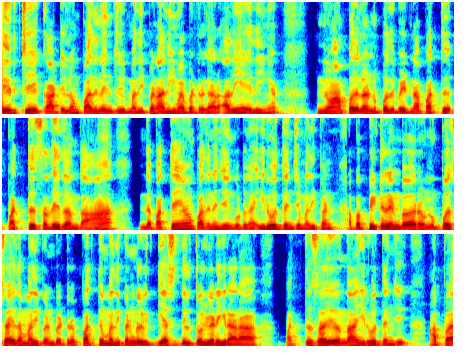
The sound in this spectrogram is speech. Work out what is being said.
தேர்ச்சியை காட்டிலும் பதினஞ்சு மதிப்பெண் அதிகமாக பெற்றிருக்கார். அதையும் எழுதிங்க. நாற்பதில் முப்பது போயிட்டுனா பத்து. பத்து சதவீதம் தான் இந்த பத்தையும் பதினஞ்சையும் கூட்டுங்க. இருபத்தஞ்சு மதிப்பெண். அப்போ பீட்டர் என்பவர் முப்பது சதவீதம் மதிப்பெண் பெற்று பத்து மதிப்பெண்கள் வித்தியாசத்தில் தோல்வியடைகிறாரா? பத்து சதவீதம் தான் இருபத்தஞ்சி. அப்போ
